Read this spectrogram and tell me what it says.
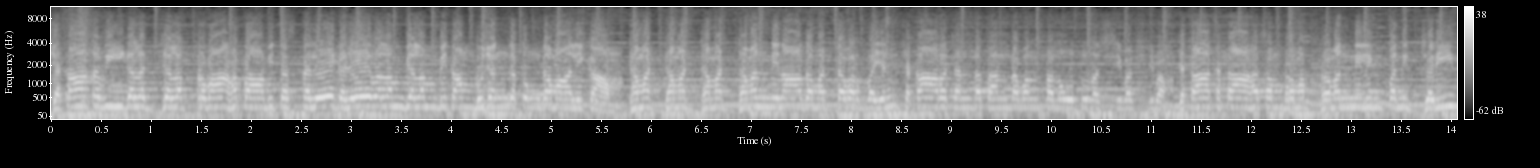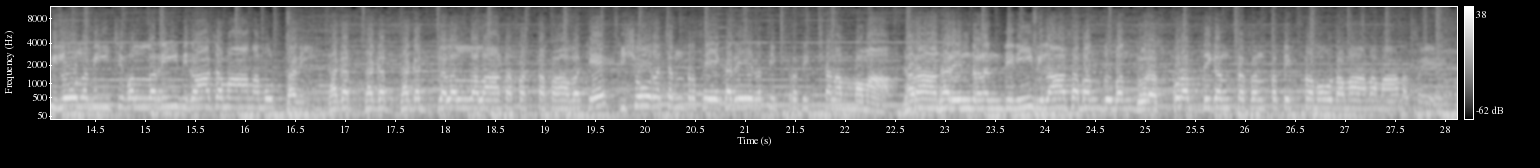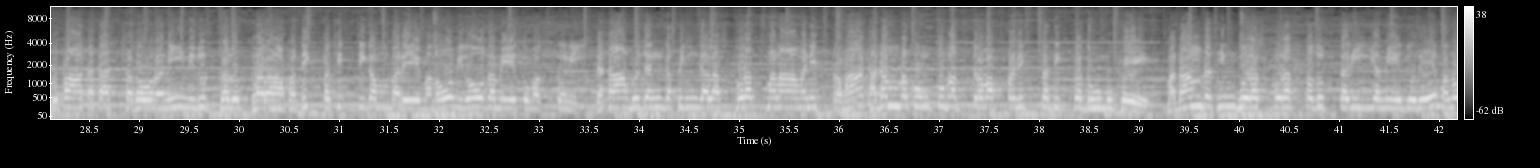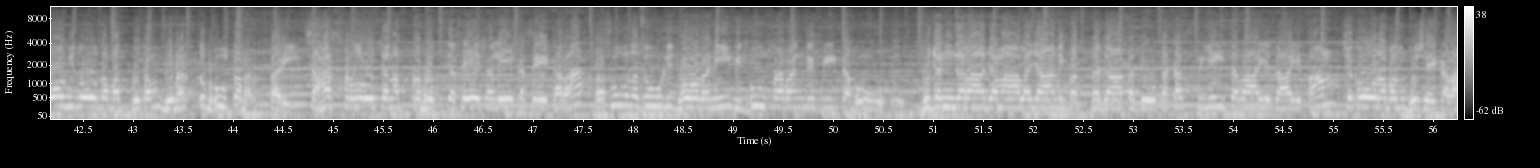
జటాటవీగలజ్జల ప్రవాహ పావిత స్థలే గళేవలంబ్యలంబితాం భుజంగ తుంగమాలికాం ఢమఢమఢమఢమన్నినాదమడ్డవర్వయం చకార చండ తాండవం తాండవంతనోతున శివ శివం. జటాకటాహ సంభ్రమ భ్రమన్నిలింప నిజ్జరీ విలోల వీచి వల్లరీ విరాజమానమూర్ధని ధగద్ధగద్ధగజ్వలల్లలాట పట్టపావకే కిశోర చంద్రశేఖరే రతి ప్రతిక్షణం మమ ధరాధరేంద్ర నందిని విలాస బంధు బంధుర స్ఫురద్దిగంత సంతతి ప్రమోదమాన మానసే కృపాకటాక్షధోరణి నిరుద్ధరుద్ధరాపతి క్వచిద్దిగంబరే మనో వినోదమేతుమస్తుని జటాభుజంగ పింగళ స్ఫురత్మనామణి ప్రభా కదంబ కుంకుమద్రవ ప్రలిప్త దిగ్వధూముఖే మదాంద సింధుర స్ఫురత్తదుత్తరీయమేదురే మనో వినోదమద్భుతం బిభర్తు భూత భర్తరి సహస్రలోచన ప్రభృత్య శేషలేఖ శేఖర ప్రసూన ధూళి ధోరణి విధూసరంగి పీఠభూ భుజంగ రాజమాలయాని బద్ధ జాత జూటక శ్రియైతరాయ జాయతాం చకోర బంధు శేఖర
